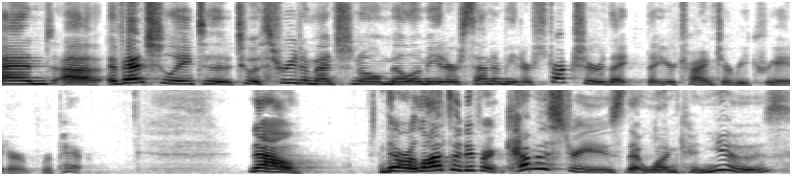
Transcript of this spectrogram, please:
and uh, eventually to, to a three-dimensional millimeter, centimeter structure that, that you're trying to recreate or repair. Now, there are lots of different chemistries that one can use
